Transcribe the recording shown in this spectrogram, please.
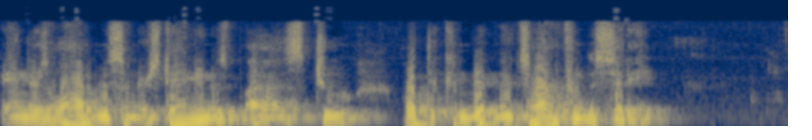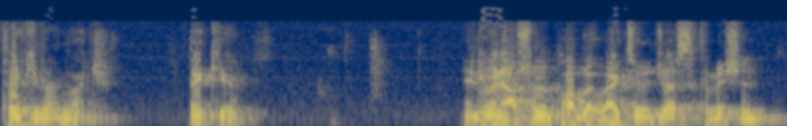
and there's a lot of misunderstanding as, as to what the commitments are from the city. Thank you very much. Thank you. Anyone else from the public like to address the commission?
